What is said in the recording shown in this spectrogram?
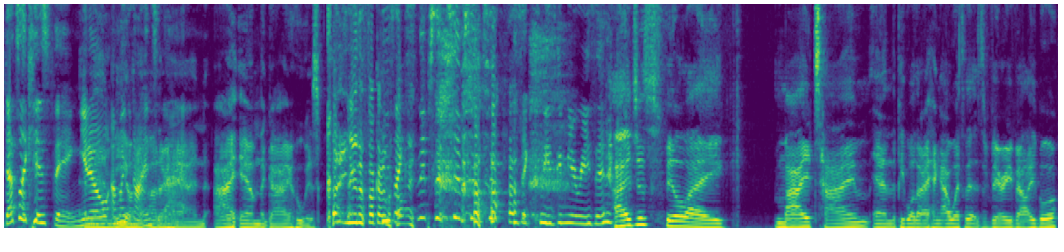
That's like his thing you know? i'm like on not the into other that. hand, I am the guy who is cutting you the fuck out of he's my like life. snip snip snip snip snip. He's like please give me a reason. I just feel like my time and the people that I hang out with is very valuable.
